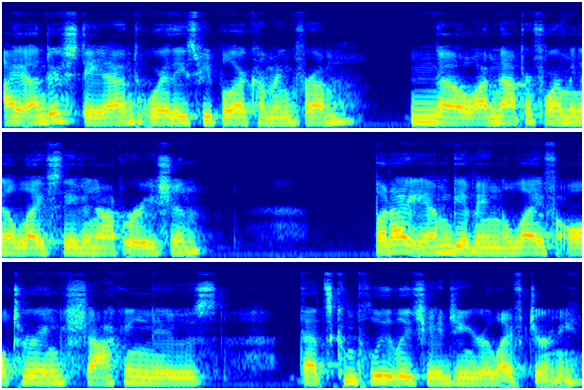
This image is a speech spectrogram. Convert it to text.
I understand where these people are coming from. No, I'm not performing a life saving operation, but I am giving life altering, shocking news that's completely changing your life journey.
